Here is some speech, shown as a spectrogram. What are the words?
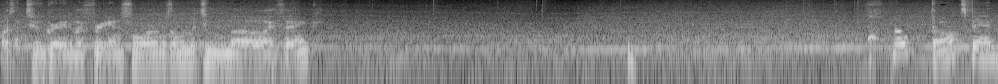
Wasn't too great of a 3 and 4, was a little bit too low, I think. Nope, don't spin.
